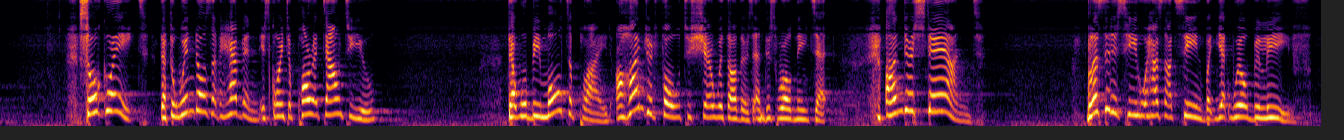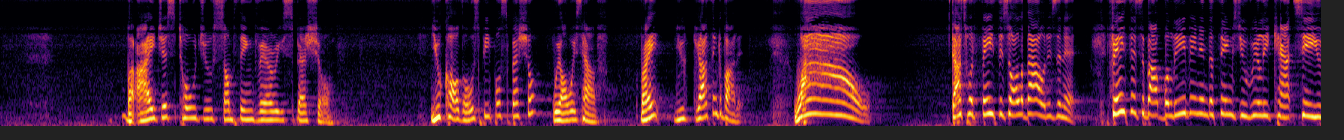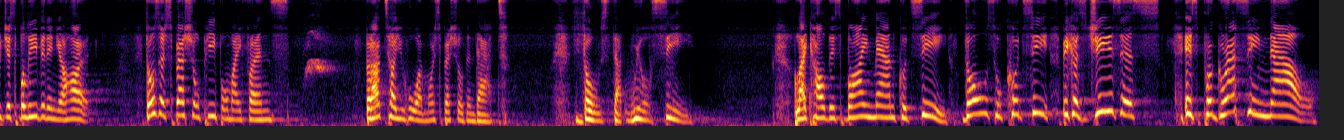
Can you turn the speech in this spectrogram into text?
so great that the windows of heaven is going to pour it down to you that will be multiplied a hundredfold to share with others, and this world needs it. Understand. Blessed is he who has not seen, but yet will believe. But I just told you something very special. You call those people special? We always have, right? You got to think about it. Wow. That's what faith is all about, isn't it? Faith is about believing in the things you really can't see, you just believe it in your heart. Those are special people, my friends. But I'll tell you who are more special than that those that will see. Like how this blind man could see, those who could see, because Jesus is progressing now.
